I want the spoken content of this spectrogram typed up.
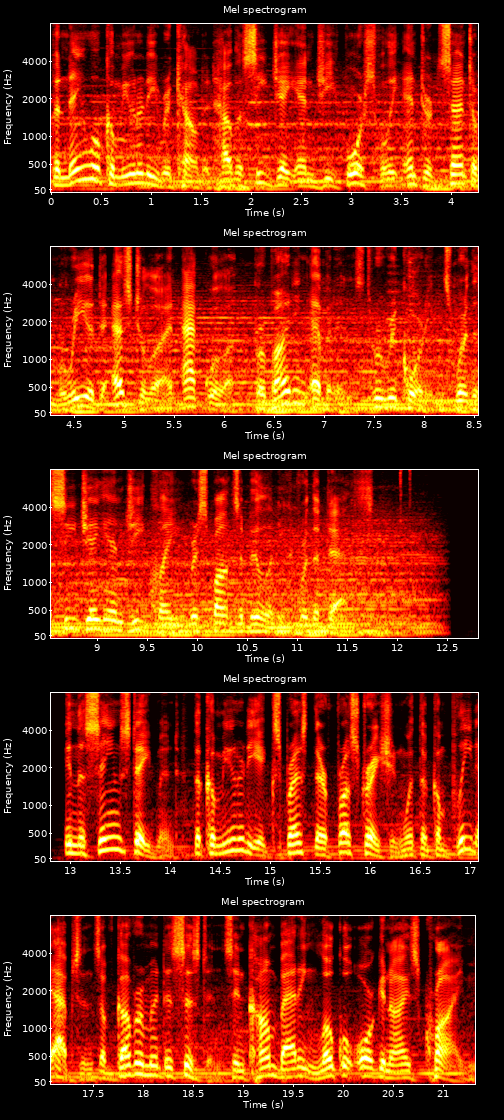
The Nahua community recounted how the CJNG forcefully entered Santa Maria de Ostula and Aquila, providing evidence through recordings where the CJNG claimed responsibility for the deaths. In the same statement, the community expressed their frustration with the complete absence of government assistance in combating local organized crime.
